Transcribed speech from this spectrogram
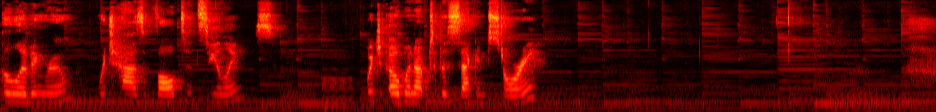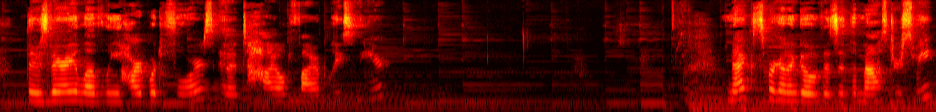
the living room, which has vaulted ceilings, which open up to the second story. There's very lovely hardwood floors and a tiled fireplace in. Next, we're gonna go visit the master suite.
